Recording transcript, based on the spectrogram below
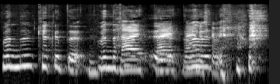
Men du kanske inte... Men det här, Nej, nej, nej, nu ska vi-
